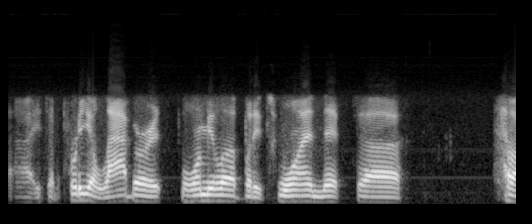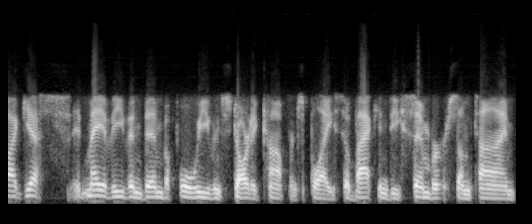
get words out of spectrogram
Uh, it's a pretty elaborate formula, but it's one that uh, oh, I guess it may have even been before we even started conference play. So back in December sometime,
